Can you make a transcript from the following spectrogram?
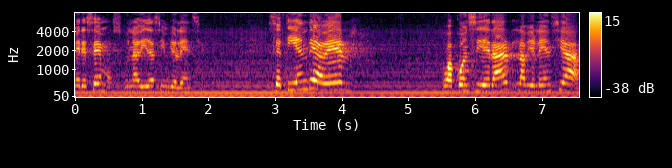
merecemos una vida sin violencia. Se tiende a ver o a considerar la violencia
